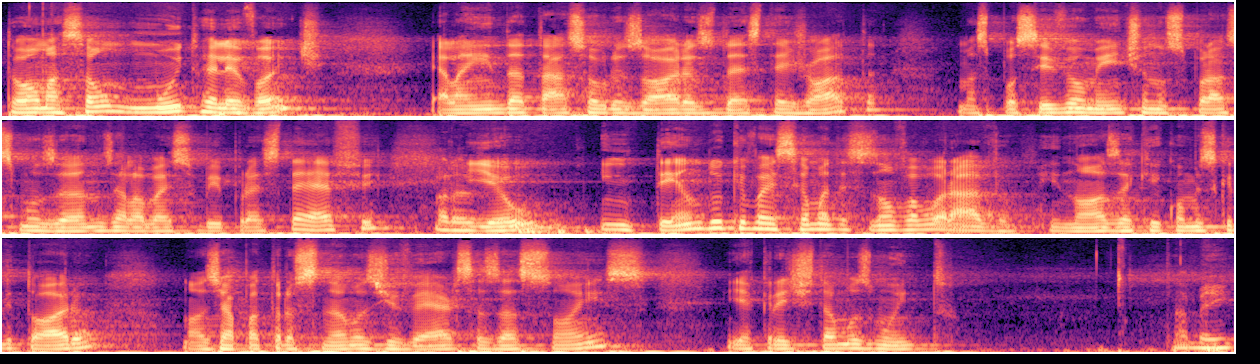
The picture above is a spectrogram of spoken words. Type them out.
Então é uma ação muito relevante, ela ainda está sobre os olhos do STJ, mas possivelmente nos próximos anos ela vai subir para o STF Maravilha. e eu entendo que vai ser uma decisão favorável. E nós aqui como escritório, nós já patrocinamos diversas ações e acreditamos muito. Tá bem.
